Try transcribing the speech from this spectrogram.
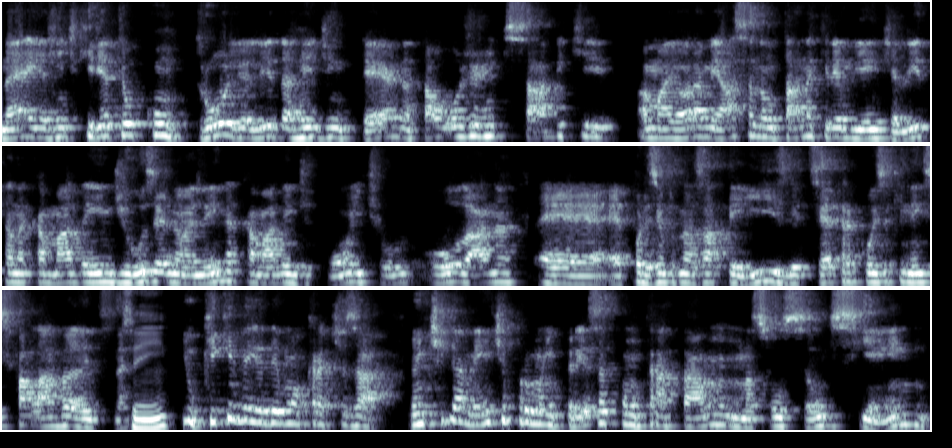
né? E a gente queria ter o controle ali da rede interna, tal. Hoje a gente sabe que a maior ameaça não está naquele ambiente ali, está na camada end user, não é nem na camada endpoint ou, ou lá na, é, é, por exemplo, nas APIs, etc. Coisa que nem se falava antes, né? Sim. E o que, que veio democratizar? Antigamente, para uma empresa contratar uma solução de CIEM,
